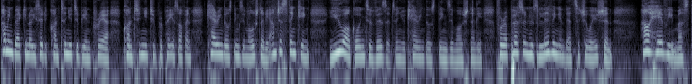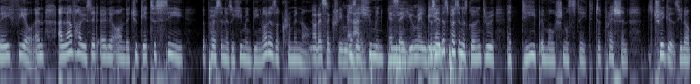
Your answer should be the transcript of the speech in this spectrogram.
coming back, you know, you said you continue to be in prayer, continue to prepare yourself and carrying those things emotionally. I'm just thinking you are going to visit and you're carrying those things emotionally. For a person who's living in that situation, how heavy must they feel? And I love how you said earlier on that you get to see the person as a human being, not as a criminal. Not as a criminal. As a human being. As a human being. To say this person is going through a deep emotional state, depression, triggers, you know,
